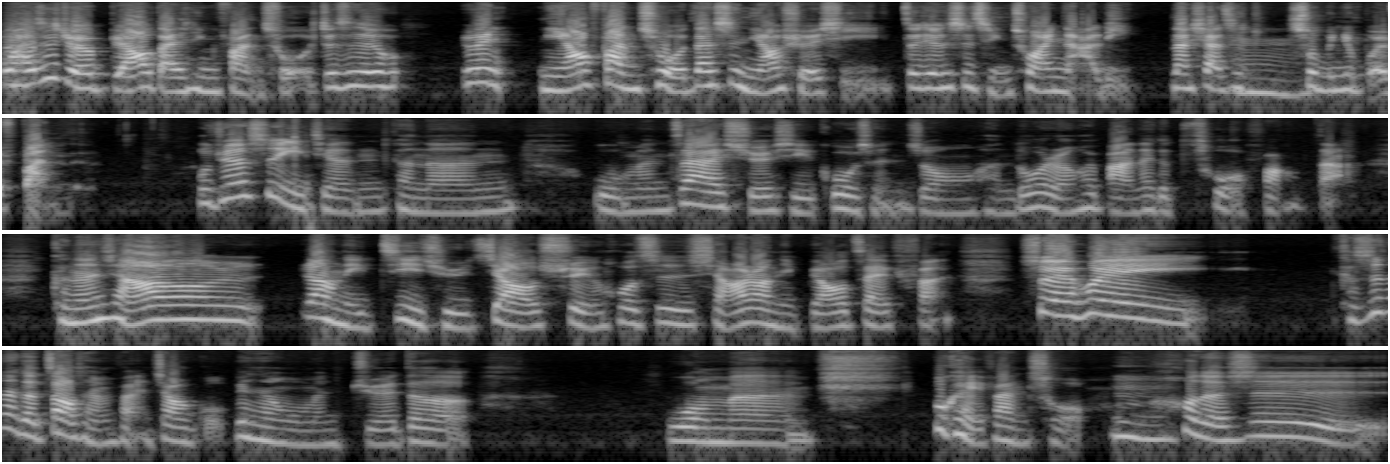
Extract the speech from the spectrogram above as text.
我还是觉得不要担心犯错，就是因为你要犯错，但是你要学习这件事情错在哪里，那下次嗯说不定就不会犯了。我觉得是以前可能我们在学习过程中，很多人会把那个错放大，可能想要让你汲取教训，或是想要让你不要再犯，所以会，可是那个造成反效果，变成我们觉得我们不可以犯错，嗯。或者是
